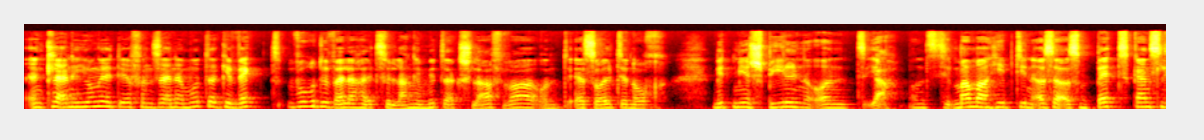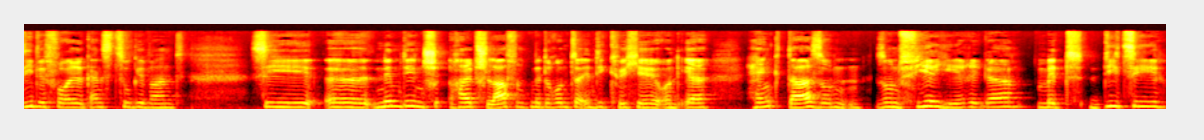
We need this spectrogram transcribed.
ein kleiner Junge, der von seiner Mutter geweckt wurde, weil er halt zu lange Mittagsschlaf war und er sollte noch mit mir spielen und ja, und Mama hebt ihn also aus dem Bett ganz liebevoll, ganz zugewandt. Sie äh, nimmt ihn halb schlafend mit runter in die Küche und er hängt da so ein, so ein Vierjähriger mit Dizi,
